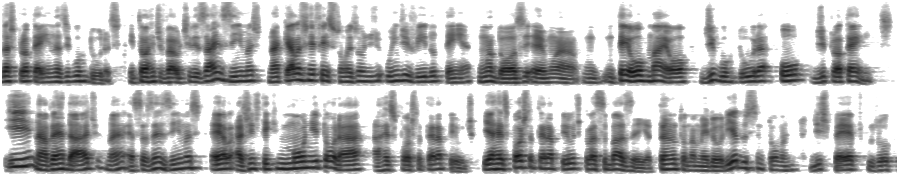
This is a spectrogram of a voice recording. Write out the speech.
das proteínas e gorduras. Então, a gente vai utilizar enzimas naquelas refeições onde o indivíduo tenha uma dose, é, uma, um teor maior de gordura ou de proteínas. E, na verdade, né, essas enzimas, ela, a gente tem que monitorar a resposta terapêutica. E a resposta terapêutica ela se baseia tanto na melhoria dos sintomas dispépticos ou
